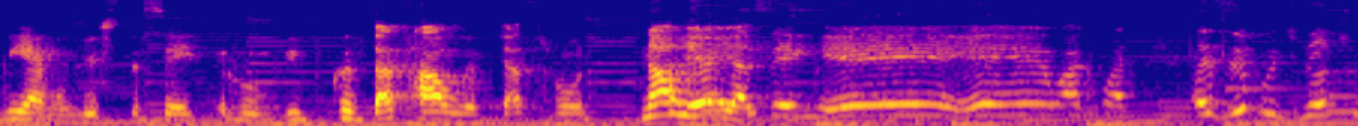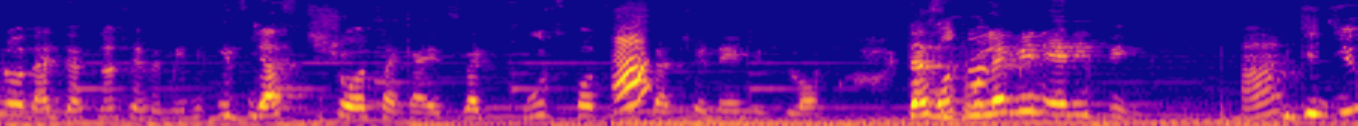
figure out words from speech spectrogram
we are used to say Rumbi because that's how we've just wrote. Now here you're saying hey, hey, what, what? As if we do not know that does not have a meaning. It's just shorter, guys. Like who's supposed to that your name is long? Does Bule mean anything? Huh? Did you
